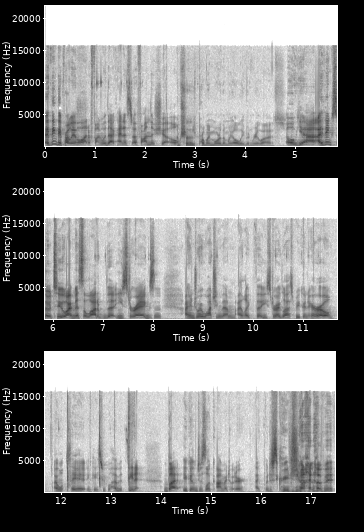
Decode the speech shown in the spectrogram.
I think they probably have a lot of fun with that kind of stuff on the show. I'm sure there's probably more than we all even realize. Oh yeah, I think so too. I miss a lot of the Easter eggs, and I enjoy watching them. I liked the Easter egg last week in Arrow. I won't say it in case people haven't seen it, but you can just look on my Twitter. I put a screenshot of it.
